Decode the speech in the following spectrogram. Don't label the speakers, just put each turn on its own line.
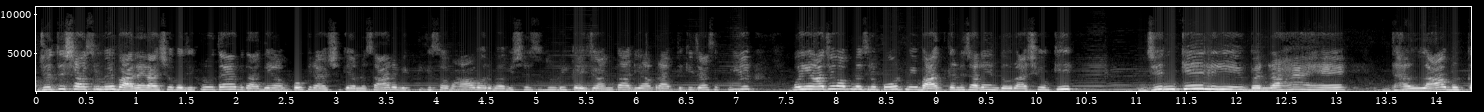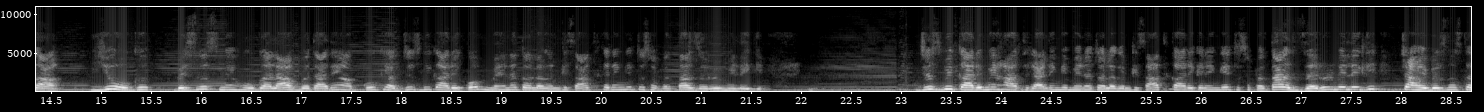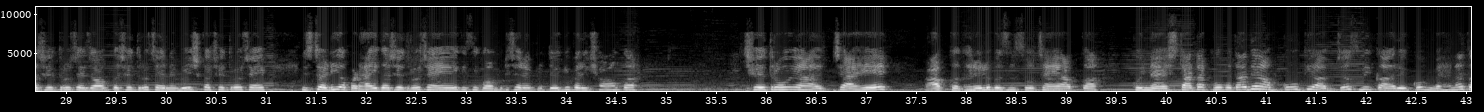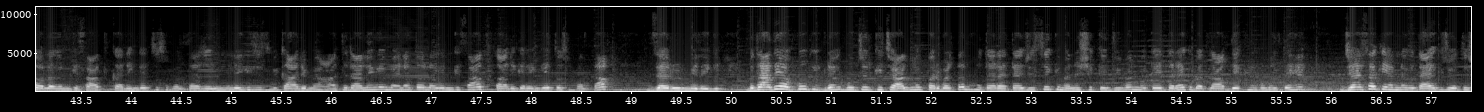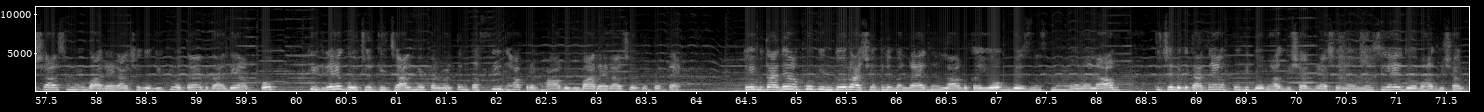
ज्योतिष शास्त्र में बारह राशियों का ज़िक्र होता है। बता दें आपको कि राशि के अनुसार व्यक्ति के स्वभाव और भविष्य से जुड़ी कई जानकारियाँ प्राप्त की जा सकती है। वहीं आज हम अपने इस रिपोर्ट में बात करने जा रहे हैं दो राशियों की, जिनके लिए बन रहा है धन लाभ का योग। बिज़नेस में होगा लाभ। बता दें आपको कि आप जिस भी कार्य को मेहनत और लगन के साथ करेंगे तो सफलता ज़रूर मिलेगी। जिस भी कार्य में हाथ डालेंगे, मेहनत और लगन के साथ कार्य करेंगे तो सफलता ज़रूर मिलेगी, चाहे बिज़नेस का क्षेत्र हो, चाहे जॉब का क्षेत्र हो, चाहे निवेश का क्षेत्र हो, चाहे स्टडी या पढ़ाई का क्षेत्र हो, चाहे किसी कॉम्पिटिशन या प्रतियोगी परीक्षाओं का क्षेत्र हो, या चाहे आपका घरेलू बिज़नेस हो, चाहे आपका कोई नया स्टार्टअप हो, बता दें आपको कि आप जिस भी कार्य को मेहनत और लगन के साथ करेंगे तो सफलता ज़रूर मिलेगी। जिस भी कार्य में हाथ डालेंगे, मेहनत और लगन के साथ कार्य करेंगे तो सफलता ज़रूर मिलेगी। बता दें आपको कि ग्रह गोचर की चाल में परिवर्तन होता रहता है, जिससे कि मनुष्य के जीवन में कई तरह के बदलाव देखने को मिलते हैं। जैसा कि हमने बताया कि ज्योतिष शास्त्र में बारह राशियों का ज़िक्र होता है, बता दें आपको कि ग्रह गोचर की चाल में परिवर्तन का सीधा प्रभाव इन बारह राशियों पर पड़ता है। तो ये बता दें आपको कि इन दो राशियों के लिए बन रहा है धन लाभ का योग बिज़नेस में होगा लाभ। तो चलिए बताते हैं आपको कि दो भाग्यशाली राशि कौन सी है, दो भाग्यशाली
